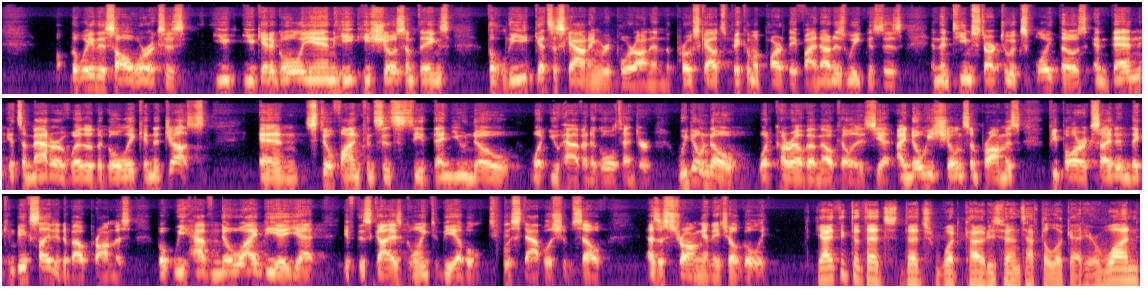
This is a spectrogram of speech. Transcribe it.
The way this all works is you you get a goalie in, he he shows some things. The league gets a scouting report on him. The pro scouts pick him apart. They find out his weaknesses, and then teams start to exploit those. And then it's a matter of whether the goalie can adjust and still find consistency, then you know what you have in a goaltender. We don't know what Karel Vejmelka is yet. I know he's shown some promise. People are excited and they can be excited about promise, but we have no idea yet if this guy is going to be able to establish himself as a strong NHL goalie. Yeah, I think that that's that's what Coyotes fans have to look at here. One,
